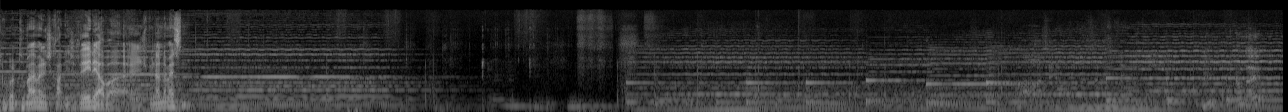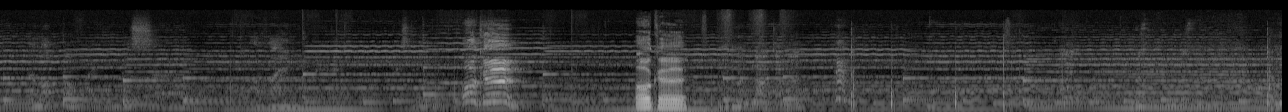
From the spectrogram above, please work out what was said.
Tut mir leid, wenn ich gerade nicht rede, aber ich bin halt am Essen. Oh, so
